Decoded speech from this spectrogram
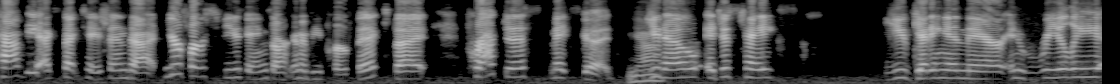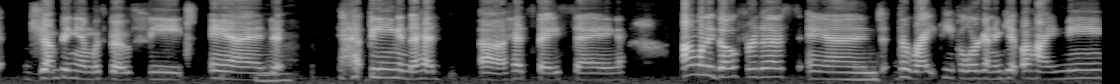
Have the expectation that your first few things aren't going to be perfect but practice makes good. Yeah. you know, it just takes you getting in there and really jumping in with both feet and yeah. being in the head uh, headspace saying, I want to go for this, and the right people are going to get behind me.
